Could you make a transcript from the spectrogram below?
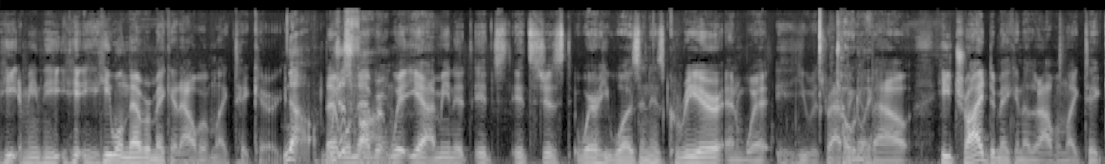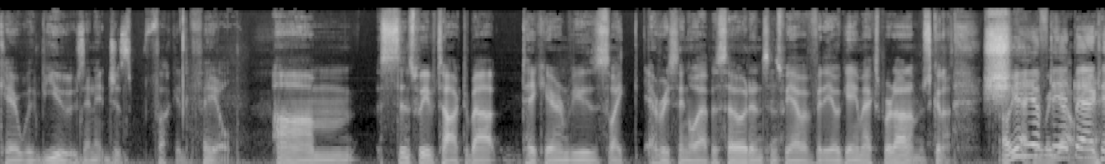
He, I mean, he, he he will never make an album like Take Care. Again. No, that which will is never. fine. wi- yeah, I mean, it, it's it's just where he was in his career and what he was rapping Totally. about. He tried to make another album like Take Care with views, and it just fucking failed. Um, since we've talked about Take Care and Views like every single episode, and since we have a video game expert on, I'm just gonna shift yeah, here we go. it back to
